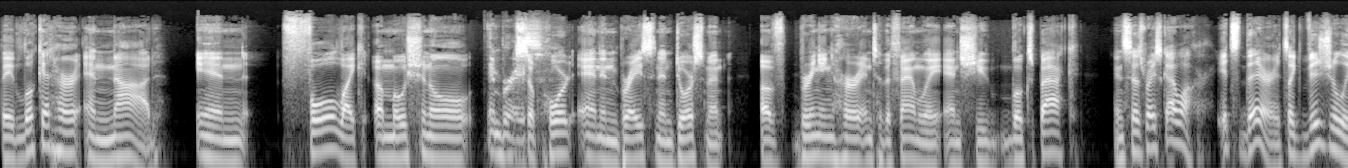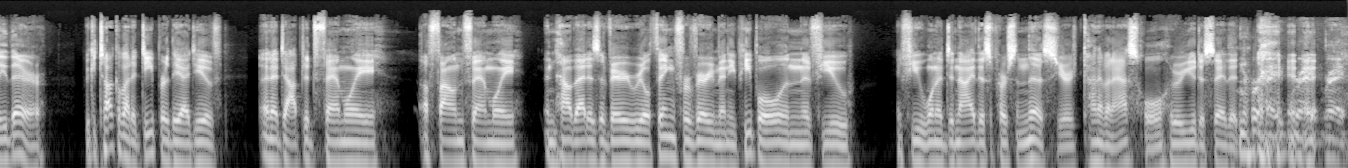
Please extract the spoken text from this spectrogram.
They look at her and nod in full, like, emotional Embrace. support and embrace and endorsement of bringing her into the family. And she looks back and says, Rey Skywalker. It's there. It's like visually there. We could talk about it deeper the idea of an adopted family, a found family, and how that is a very real thing for very many people. And if you if you want to deny this person this, you're kind of an asshole. Who are you to say that Right, an- right, right.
